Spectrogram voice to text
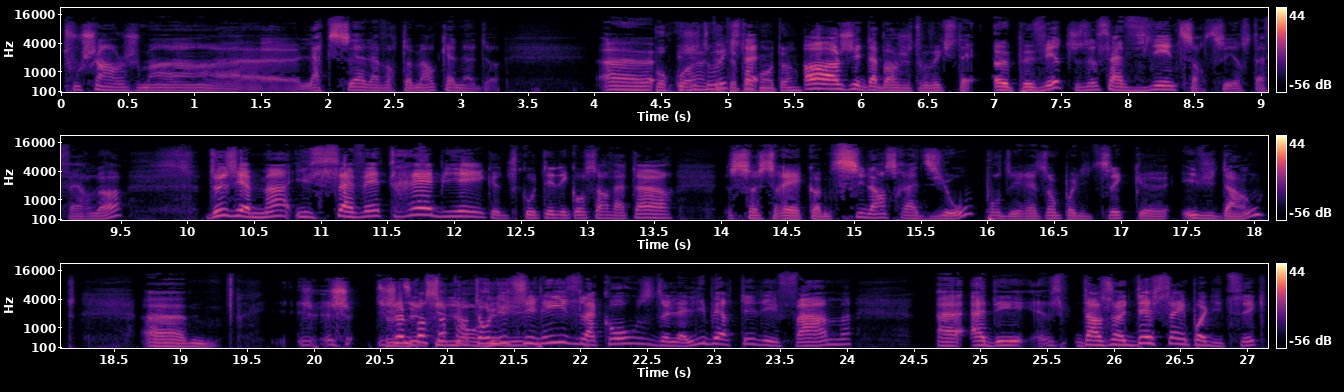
tout changement à l'accès à l'avortement au Canada. Euh, Pourquoi? j'ai trouvé que pas c'était- content? Ah, j'ai d'abord j'ai trouvé que c'était un peu vite. Je veux dire, ça vient de sortir cette affaire-là. Deuxièmement, il savait très bien que du côté des conservateurs, ce serait comme silence radio pour des raisons politiques euh, évidentes. Euh, J'aime pas ça quand on utilise la cause de la liberté des femmes à, à des dans un dessin politique.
